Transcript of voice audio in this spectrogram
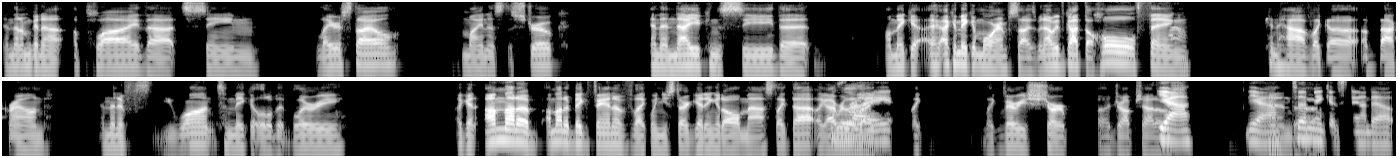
and then I'm gonna apply that same layer style minus the stroke, and then now you can see that I'll make it. I, I can make it more emphasized, but now we've got the whole thing Wow. can have like a, a background, and then if you want to make it a little bit blurry, again i'm not a i'm not a big fan of like when you start getting it all masked like that like i really like Right. like like very sharp uh, drop shadows Yeah. Yeah, and to uh make it stand out.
